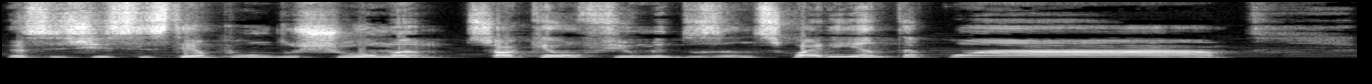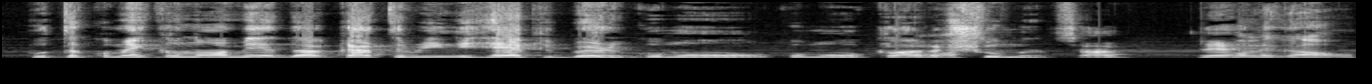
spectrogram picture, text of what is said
Eu assisti esses tempos um do Schumann. Só que é um filme dos anos 40 com a. Puta, como é que é o nome é da Catherine Hepburn como, como Clara Nossa. Schumann, sabe? É. Oh, legal,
